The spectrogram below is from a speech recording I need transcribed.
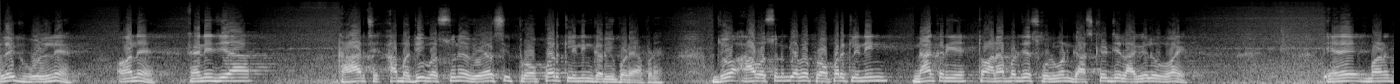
અલગ હોલને અને એની જે આ ધાર છે. આ બધી વસ્તુને વ્યવસ્થિત પ્રોપર ક્લિનિંગ કરવી પડે આપણે. જો આ વસ્તુને બી આપણે પ્રોપર ક્લિનિંગ ના કરીએ, તો આના પર જે સોલવન ગાસ્કેટ જે લાગેલું હોય, એને પણ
